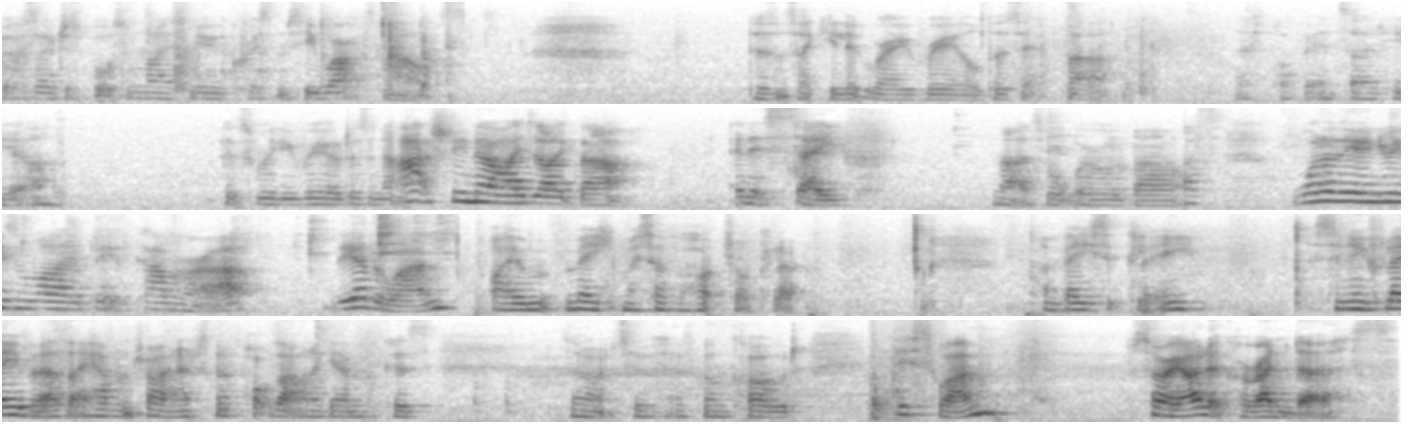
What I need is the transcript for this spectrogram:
because I've just bought some nice new Christmassy wax melts. Doesn't you look very real, does it? But let's pop it inside here. Looks really real, doesn't it? Actually, no, I like that. And it's safe. And that is what we're all about. That's one of the only reasons why I picked the camera up. The other one, I'm making myself a hot chocolate. And basically, it's a new flavour that I haven't tried. I'm just going to pop that on again because I don't want to have gone cold. This one, sorry, I look horrendous.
